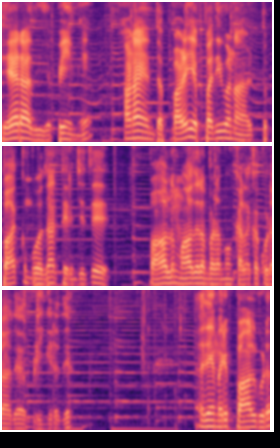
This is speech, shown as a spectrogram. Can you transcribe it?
சேராது எப்பயுமே. ஆனால் இந்த பழைய பதிவை நான் எடுத்து பார்க்கும்போது தான் தெரிஞ்சது பாலும் மாதுளம்பழமும் கலக்கக்கூடாது அப்படிங்கிறது. அதே மாதிரி பால் கூட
